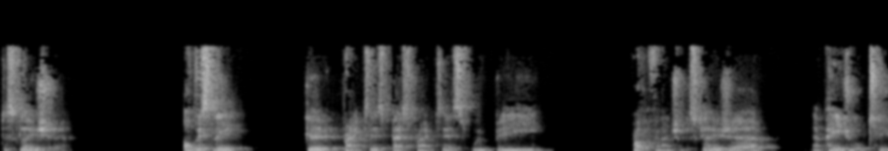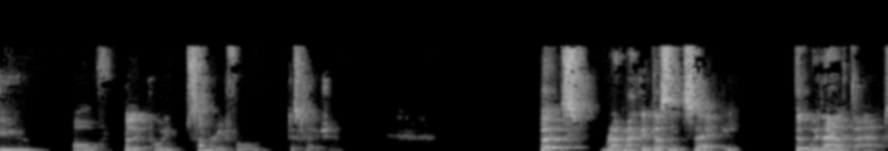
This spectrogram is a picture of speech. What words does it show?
disclosure. Obviously, good practice, best practice would be proper financial disclosure, a page or two of bullet point summary form disclosure. But Radmacher doesn't say that without that,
